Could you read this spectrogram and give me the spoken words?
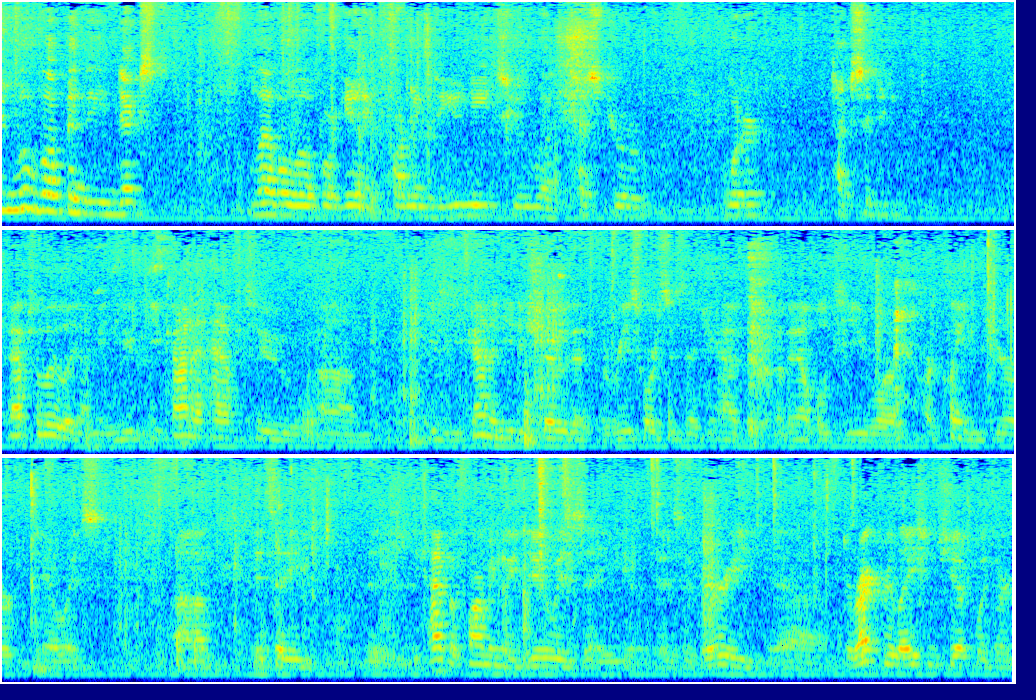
To move up in the next level of organic farming, do you need to uh, test your water toxicity? Absolutely, I mean, you, you kind of have to, um, you, you kind of need to show that the resources that you have available to you are, are clean pure, you know, it's, um, it's a, the, the type of farming we do is a, is a very, uh, direct relationship with our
